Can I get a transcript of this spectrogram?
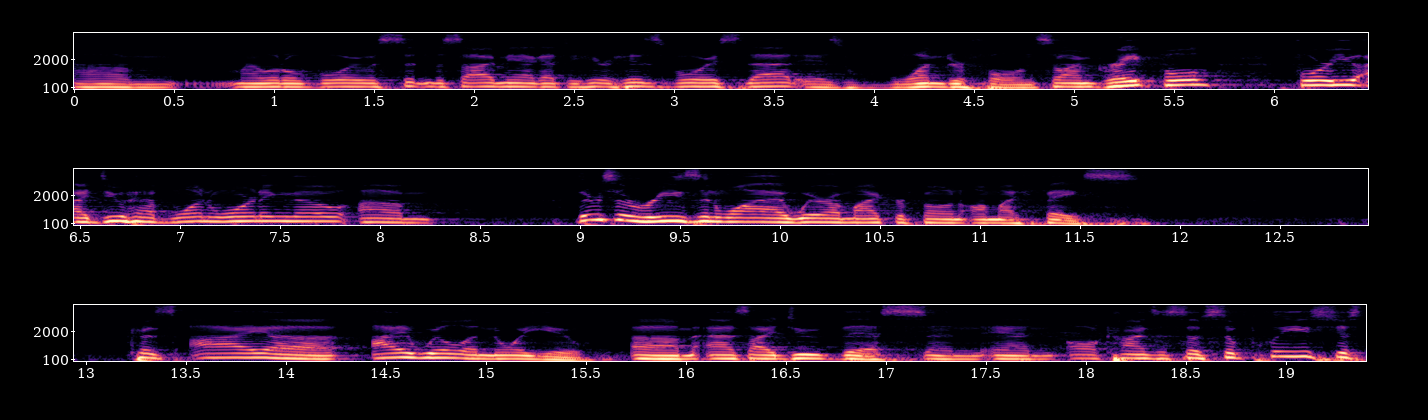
Um, my little boy was sitting beside me. I got to hear his voice. That is wonderful. And so I'm grateful for you. I do have one warning, though. Um, there's a reason why I wear a microphone on my face. Because I, uh, I will annoy you um, as I do this and, and all kinds of stuff. So please just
